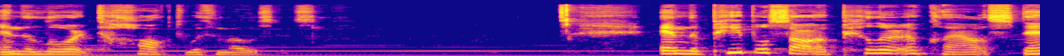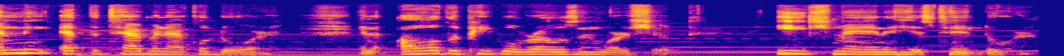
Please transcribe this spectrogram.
and the Lord talked with Moses. And the people saw a pillar of cloud standing at the tabernacle door, and all the people rose and worshiped, each man in his tent door.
